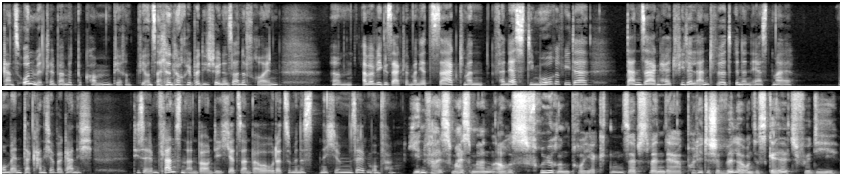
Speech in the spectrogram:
ganz unmittelbar mitbekommen, während wir uns alle noch über die schöne Sonne freuen. Ähm, aber wie gesagt, wenn man jetzt sagt, man vernässt die Moore wieder, dann sagen halt viele Landwirtinnen erstmal, Moment, da kann ich aber gar nicht dieselben Pflanzen anbauen, die ich jetzt anbaue, oder zumindest nicht im selben Umfang. Jedenfalls weiß man aus früheren Projekten, selbst wenn der politische Wille und das Geld für die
